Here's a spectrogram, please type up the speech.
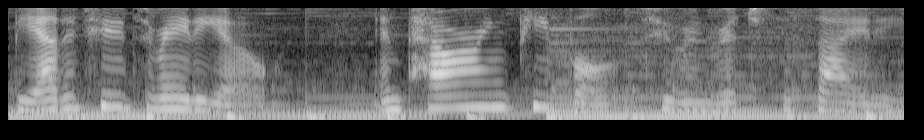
Beatitudes Radio, empowering people to enrich society.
